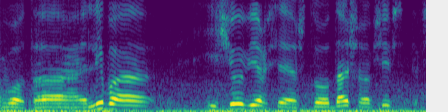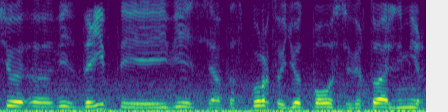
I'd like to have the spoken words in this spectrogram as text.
ну. Вот. а, либо еще версия, что дальше вообще все, весь дрифт и весь автоспорт уйдет полностью в виртуальный мир.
